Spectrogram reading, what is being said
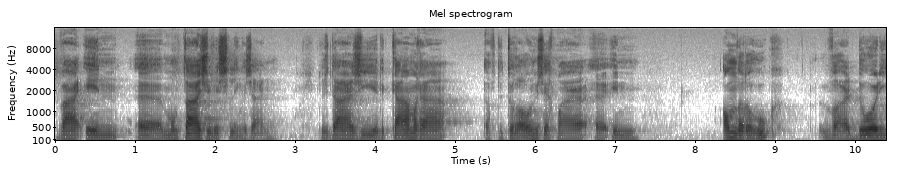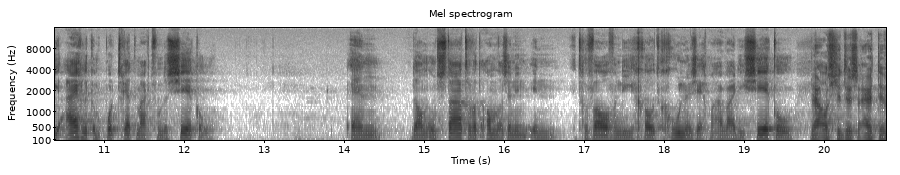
waarin eh, montagewisselingen zijn. Dus daar zie je de camera of de drone, zeg maar, eh, in andere hoek, waardoor die eigenlijk een portret maakt van de cirkel. En dan ontstaat er wat anders. En in, in het geval van die grote groene, zeg maar, waar die cirkel. Ja, als je dus uit de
